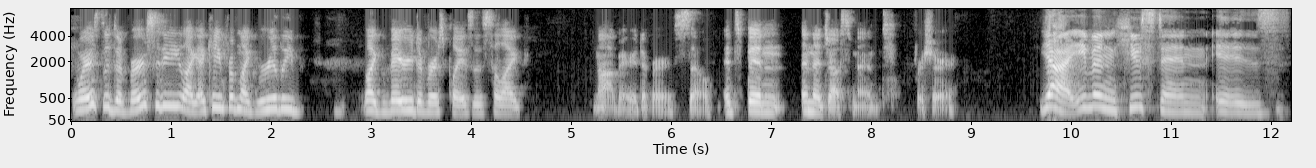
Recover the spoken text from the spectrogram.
where's the diversity? Like, I came from like really, like, very diverse places to like not very diverse. So it's been an adjustment for sure. Yeah, even Houston is,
